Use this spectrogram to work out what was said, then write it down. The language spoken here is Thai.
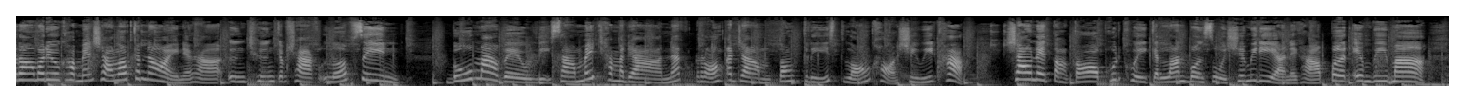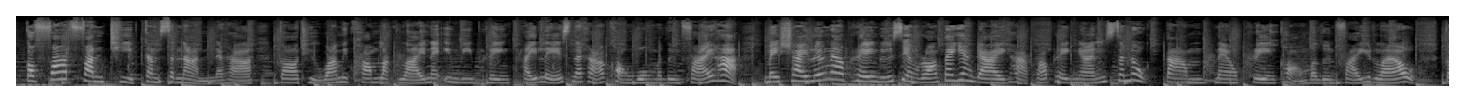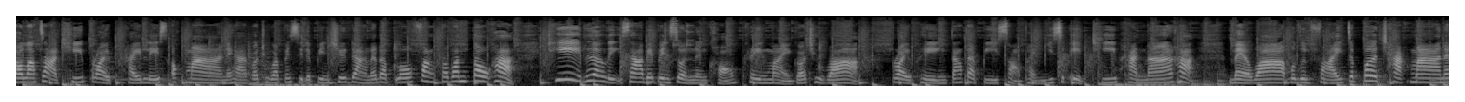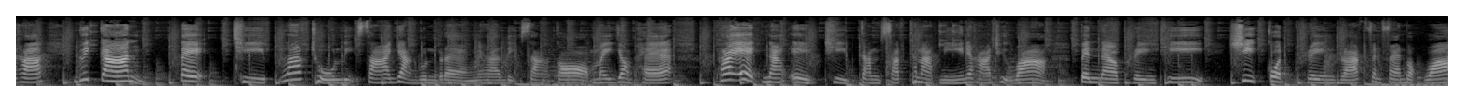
เรามาดูคอมเมนต์ชาวรอบกันหน่อยนะคะ อึ้งชึงกับฉากเลิฟซีนบูมาเวลลิซ่าไม่ธรรมดา นักร้องอดัมต้องกรีซร้องขอชีวิตค่ะ ชาวเน็ตต่างก็พูดคุยกันลั่นบนโซเชียลมีเดียนะคะ เปิด MV มาก็ฟาด ฟันถีบกันสนั่นนะคะ ก็ถือว่ามีความหลากหลายใน MV เพลง Priceless นะคะของวงมาลืนไฟค่ะ ไม่ใช่เรื่องแนวเพลงหรือเสียงร้องแต่อย่างใดค่ะ เพราะเพลงนั้นสนุกตามแนวเพลงของมาลืนไฟอยู่แล้ว ก็หลังจากที่ปล่อย Priceless ออกมานะคะ ก็ถือว่าเป็นศิลปินชื่อดังระดับโลกฝั่งตะวันตกค่ะ ที่เลือกลิซ่าไปเป็นส่วนหนึ่งของเพลงใหม่ก็ถือว่าปล่อยเพลงตั้งแต่ปี 2021 ที่ผ่านมาค่ะ แม้ว่ามารุนไฟจะเปิดฉากมานะคะ ด้วยการ เตะถีบลากถูลิซ่าอย่างรุนแรงนะคะลิซ่าก็ไม่ยอมแพ้ พระเอกนางเอกถีบกันซัดขนาดนี้นะคะ ถือว่าเป็นแนวเพลงที่ฉีกกฎเพลงรักแฟนๆ บอกว่า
